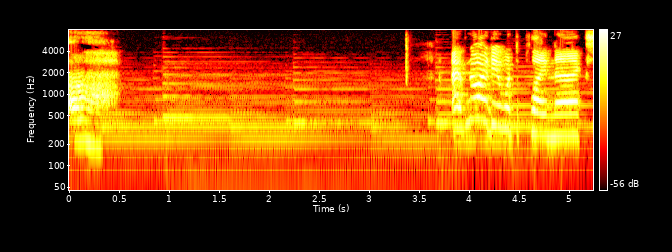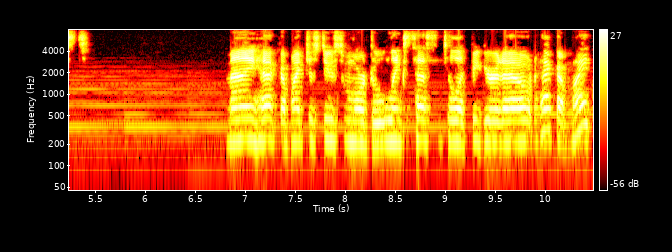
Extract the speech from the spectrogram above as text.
Ugh. I have no idea what to play next. May, heck, I might just do some more Duel Links tests until I figure it out. Heck, I might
